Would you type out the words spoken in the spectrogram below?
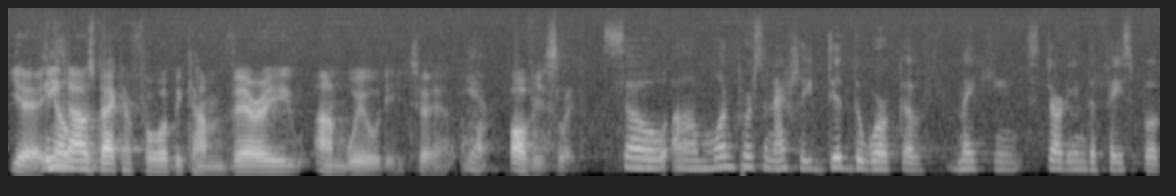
yeah, you emails know, back and forth become very unwieldy to yeah. obviously. So um, one person actually did the work of making starting the Facebook,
